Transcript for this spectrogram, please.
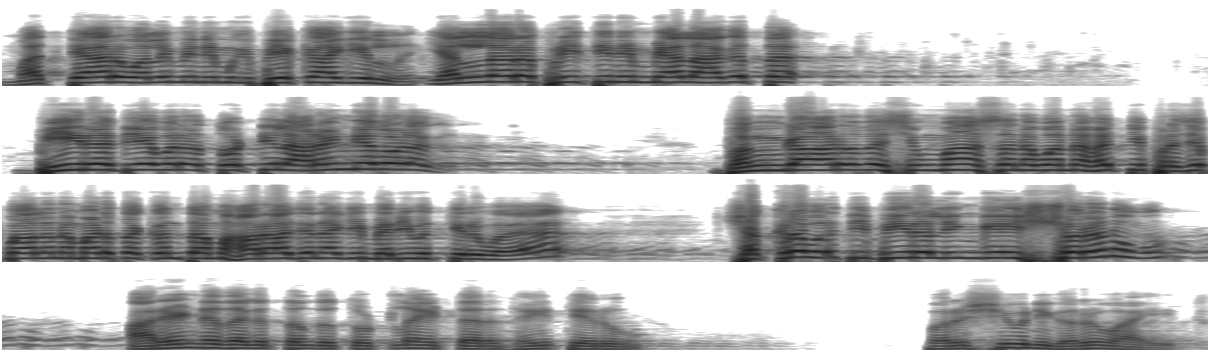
ಮತ್ಯಾರು ಒಲಿಮೆ ನಿಮಗೆ ಬೇಕಾಗಿಲ್ಲ. ಎಲ್ಲರ ಪ್ರೀತಿ ನಿಮ್ಮ ಮೇಲೆ ಆಗತ್ತ. ಬೀರದೇವರ ತೊಟ್ಟಿಲ ಅರಣ್ಯದೊಳಗೆ ಬಂಗಾರದ ಸಿಂಹಾಸನವನ್ನು ಹತ್ತಿ ಪ್ರಜಪಾಲನ ಮಾಡತಕ್ಕಂಥ ಮಹಾರಾಜನಾಗಿ ಮೆರೆಯುತ್ತಿರುವ ಚಕ್ರವರ್ತಿ ಬೀರಲಿಂಗೇಶ್ವರನು ಅರಣ್ಯದಾಗ ತಂದು ತೊಟ್ಲ ಇಟ್ಟಾರ ದೈತ್ಯರು, ಪರಶಿವನಿಗೆ ಅರಿವಾಯಿತು.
